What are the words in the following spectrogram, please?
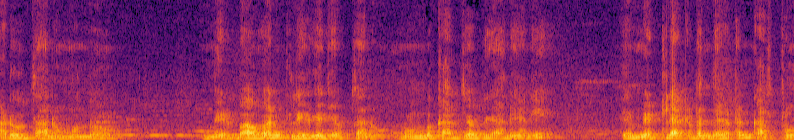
అడుగుతాను ముందు. మీరు బాబు అని క్లియర్గా చెప్తాను. ముందు కథ చెబుతుంది కానీ అని మెట్లు ఎక్కడం దిగటం కష్టం.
